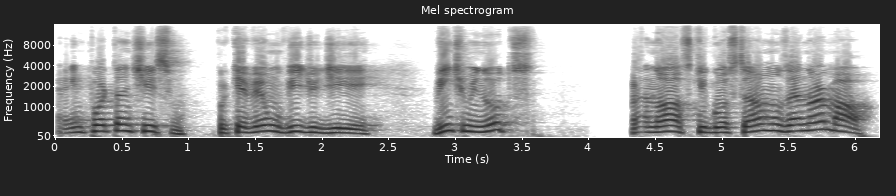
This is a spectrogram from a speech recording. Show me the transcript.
É importantíssimo. Porque ver um vídeo de 20 minutos, para nós que gostamos, é normal.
